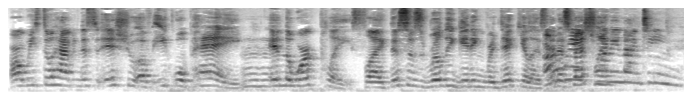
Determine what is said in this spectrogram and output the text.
are we still having this issue of equal pay Mhm. in the workplace? Like this is really getting ridiculous, Aren't and especially 2019?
